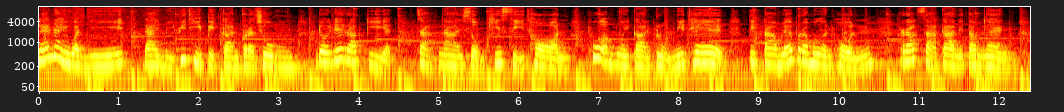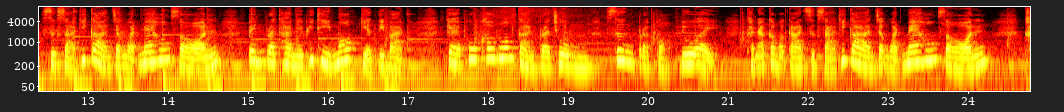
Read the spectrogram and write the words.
และในวันนี้ได้มีพิธีปิดการประชุม โดยได้รับเกียรติจากนายสมคิดศรีธรผู้อำนวยการกลุ่มนิเทศ ติดตามและประเมินผล รักษาการในตำแหน่ง ศึกษาธิการจังหวัดแม่ฮ่องสอน เป็นประธานในพิธีมอบเกียรติบัตร แก่ผู้เข้าร่วมการประชุม ซึ่งประกอบด้วย คณะกรรมการศึกษาธิการจังหวัดแม่ฮ่องสอน ค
